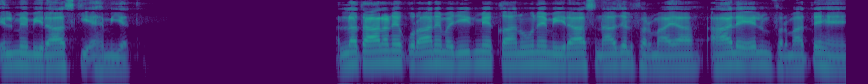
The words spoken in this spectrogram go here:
علم میراث کی اہمیت۔ اللہ تعالیٰ نے قرآن مجید میں قانون میراث نازل فرمایا۔ اہل علم فرماتے ہیں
